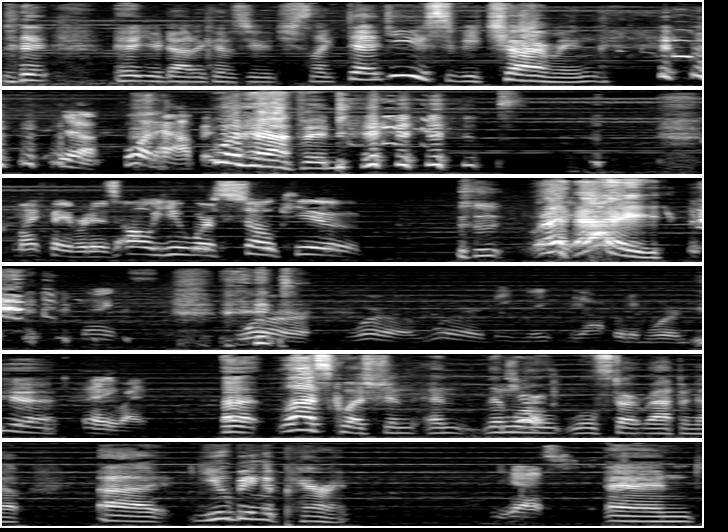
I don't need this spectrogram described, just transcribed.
Your daughter comes to you and she's like, Dad, you used to be charming. Yeah. What happened? What happened? My favorite is, oh, you were so cute. hey! Thanks. Were, were, operative word. Yeah. Anyway, Uh, last question, and then Sure. we'll we'll start wrapping up. Uh, you being a parent yes. and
